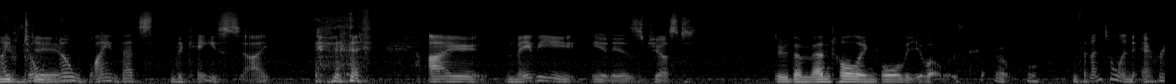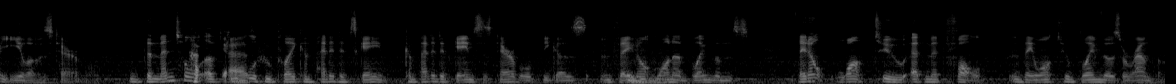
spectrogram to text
I don't game. know why that's the case. I, I maybe it is just Dude, the mental in gold elo is terrible. the mental in every elo is terrible. The mental of Yes. people who play competitive game competitive games is terrible because they don't Mhm. want to blame them. They don't want to admit fault. They want to blame those around them.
